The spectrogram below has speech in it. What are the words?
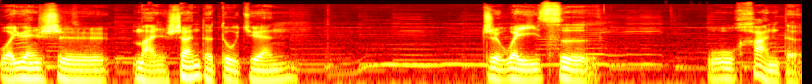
我愿是满山的杜鹃，只为一次无憾的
